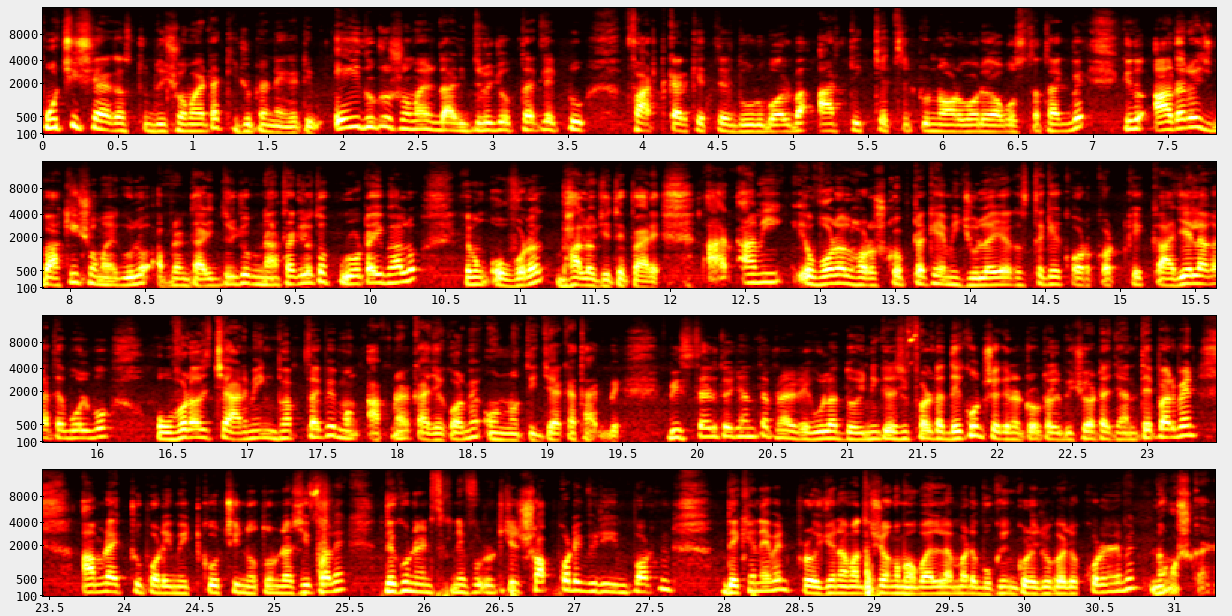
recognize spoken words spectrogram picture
পঁচিশে আগস্ট অব্দি সময়টা কিছুটা নেগেটিভ এই দুটো সময় দারিদ্র্য যোগ থাকলে একটু ফাটকার ক্ষেত্রে দুর্বল বা আর্থিক ক্ষেত্রে একটু নড়বড়ে অবস্থা থাকবে। কিন্তু আদারওয়াইজ বাকি সময়গুলো আপনার দারিদ্র্য যোগ না থাকলে তো পুরোটাই ভালো এবং ওভারঅল ভালো যেতে পারে। আর আমি ওভারঅল হরস্কোপটাকে আমি জুলাই আগস্ট থেকে কর্কটকে কাজে লাগাতে বলব। ওভারঅল চার্মিং ভাব থাকবে এবং আপনার কাজে কর্মে উন্নতির জায়গা থাকবে। বিস্তারিত জানতে আপনার রেগুলার দৈনিক রাশিফলটা দেখুন, সেখানে টোটাল বিষয়টা জানতে পারবেন। আমরা একটু পরে মিট করছি নতুন রাশিফলে। দেখুন স্ক্রিনে ফুটে উঠেছে। সবকটি ভিডিও ইম্পর্টেন্ট দেখে নেবেন। প্রয়োজন আমাদের সঙ্গে মোবাইল নাম্বারে বুকিং করে যোগাযোগ করে নেবেন। নমস্কার।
